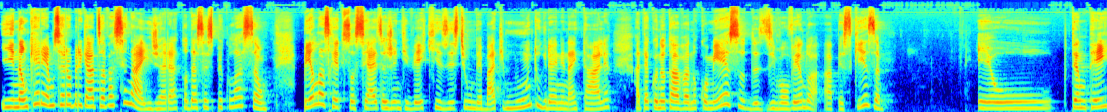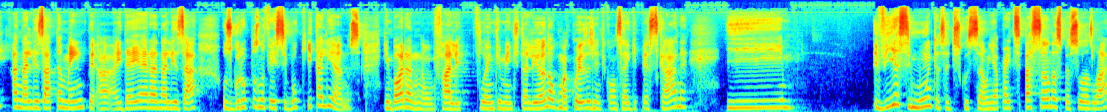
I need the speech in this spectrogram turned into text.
e não queremos ser obrigados a vacinar. E gera toda essa especulação. Pelas redes sociais, a gente vê que existe um debate muito grande na Itália, até quando eu estava no começo, desenvolvendo a, a, pesquisa, eu tentei analisar também, a ideia era analisar os grupos no Facebook italianos. Embora não fale fluentemente italiano, alguma coisa a gente consegue pescar, né? E via-se muito essa discussão e a participação das pessoas lá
